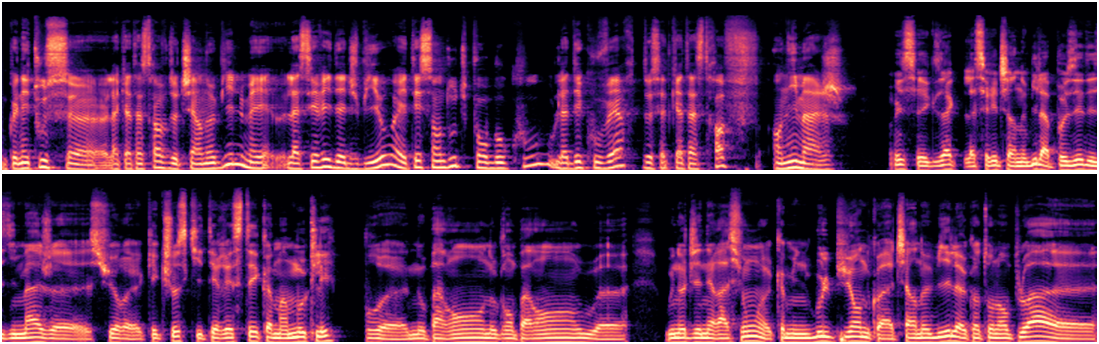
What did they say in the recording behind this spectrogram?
On connaît tous euh, la catastrophe de Tchernobyl, mais la série d'HBO a été sans doute pour beaucoup la découverte de cette catastrophe en images. Oui, c'est exact. La série de Tchernobyl a posé des images euh, sur quelque chose qui était resté comme un mot-clé pour nos parents, nos grands-parents ou, ou notre génération euh, comme une boule puante quoi. Tchernobyl, quand on l'emploie, euh,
